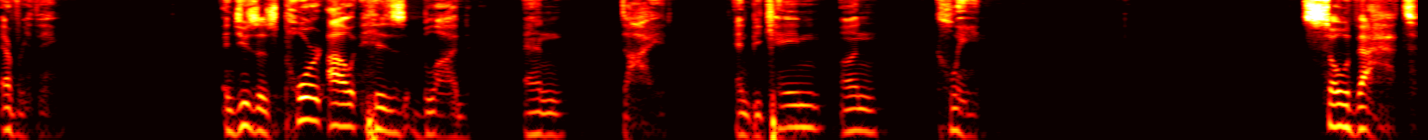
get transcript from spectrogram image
everything. And Jesus poured out his blood and died and became unclean. So that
